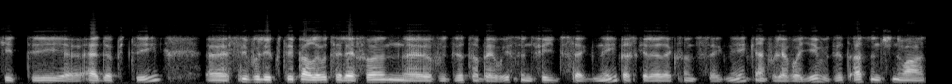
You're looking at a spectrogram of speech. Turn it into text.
qui a été euh, adoptée. Euh, si vous l'écoutez parler au téléphone, vous dites ah ben oui, c'est une fille du Saguenay parce qu'elle a l'accent du Saguenay. Quand vous la voyez, vous dites ah c'est une chinoise.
